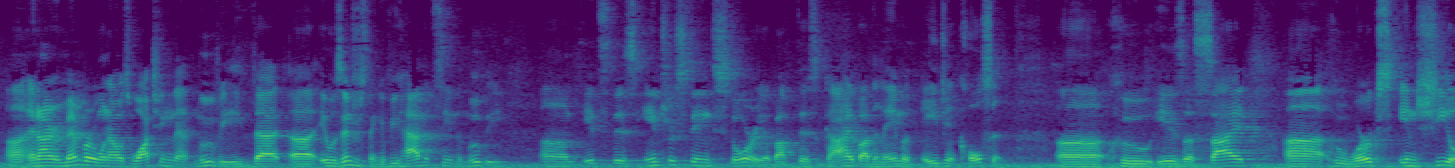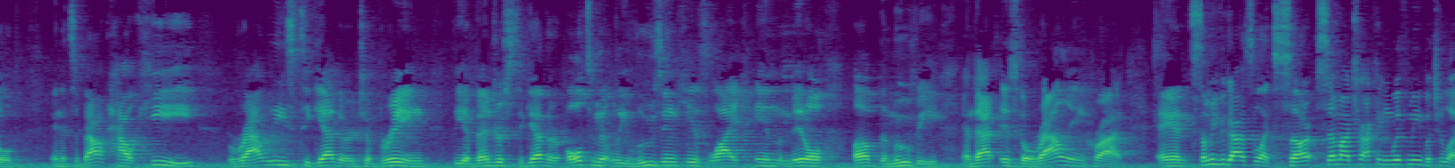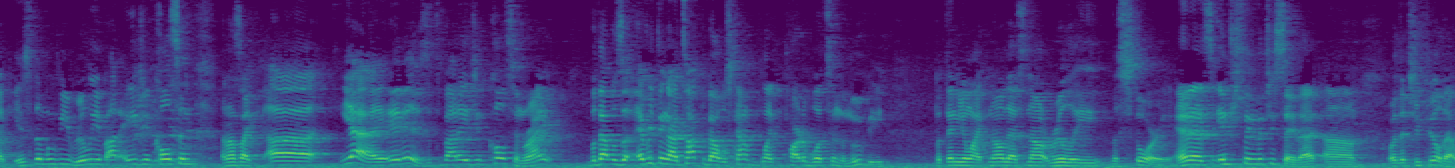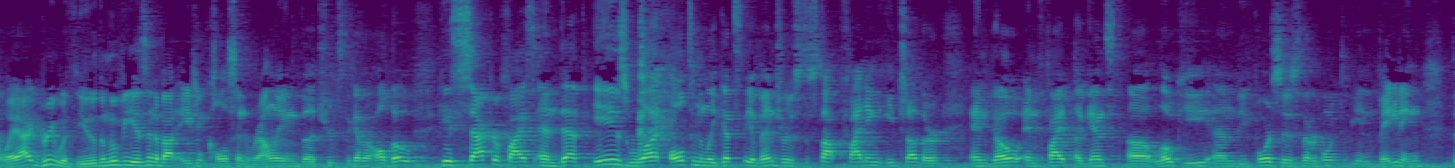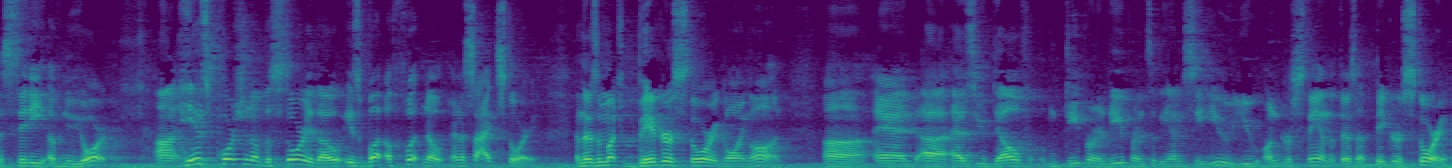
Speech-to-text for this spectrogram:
Uh, and I remember when I was watching that movie that uh, it was interesting. If you haven't seen the movie, um, it's this interesting story about this guy by the name of Agent Coulson, uh, who is a side uh, who works in S.H.I.E.L.D., and it's about how he rallies together to bring the Avengers together, ultimately losing his life in the middle of the movie. And that is the rallying cry. And some of you guys are like semi tracking with me, but you're like, is the movie really about Agent Coulson? And I was like, uh, yeah, it is. It's about Agent Coulson, right? But that was everything I talked about was kind of like part of what's in the movie. But then you're like, no, that's not really the story. And it's interesting that you say that, um, or that you feel that way. I agree with you. The movie isn't about Agent Coulson rallying the troops together, although his sacrifice and death is what ultimately gets the Avengers to stop fighting each other and go and fight against uh, Loki and the forces that are going to be invading the city of New York. Uh, his portion of the story, though, is but a footnote and a side story. And there's a much bigger story going on. Uh, and uh, as you delve deeper and deeper into the MCU, you understand that there's a bigger story.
